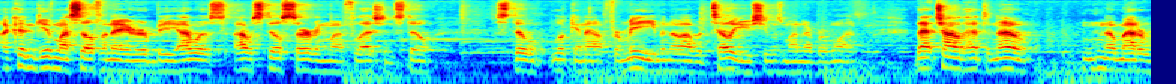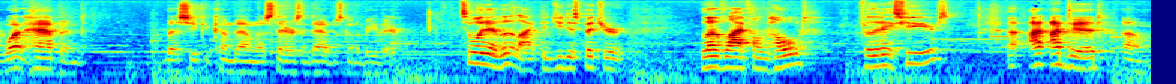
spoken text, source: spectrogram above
I couldn't give myself an A or a B. I was I was still serving my flesh and still still looking out for me, even though I would tell you she was my number one. That child had to know, no matter what happened, that she could come down those stairs and dad was going to be there. So what did that look like? Did you just put your love life on hold for the next few years? Uh, I, I, did. Um,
